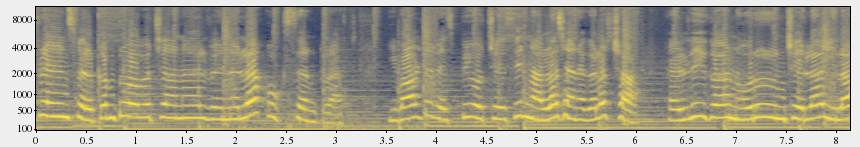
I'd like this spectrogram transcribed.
friends welcome to our channel Vennela cooks and crafts ఇవాళ రెసిపీ వచ్చేసి నల్ల శనగల చాట్ హెల్దీగా నోరు ఉంచేలా ఇలా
